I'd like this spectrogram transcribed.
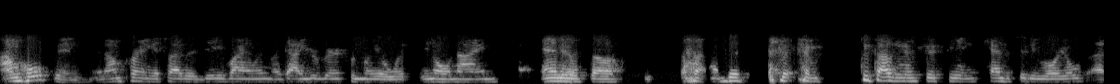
I'm hoping and I'm praying it's either Dave Eiland, a guy you're very familiar with in 09, and Yep. with uh, the 2015 Kansas City Royals. I,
